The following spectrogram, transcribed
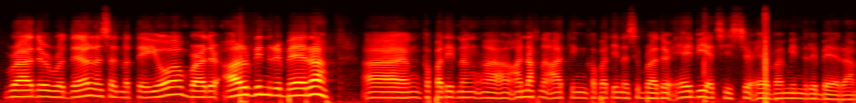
Brother Rodel ng San Mateo, Brother Alvin Rivera, ah, ang kapatid ng ang anak ng ating kapatid na si Brother Eddie at Sister Eva Min Rivera.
